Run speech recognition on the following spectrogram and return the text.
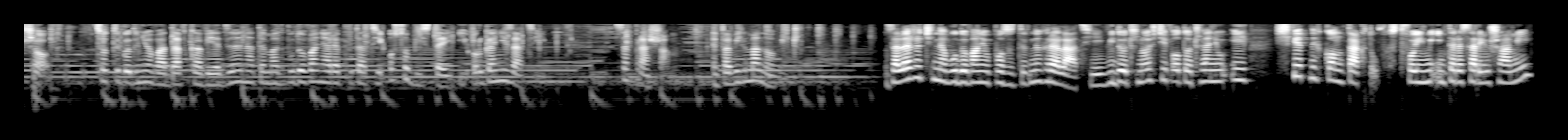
Przod. Cotygodniowa dawka wiedzy na temat budowania reputacji osobistej i organizacji. Zapraszam. Ewa Wilmanowicz. Zależy Ci na budowaniu pozytywnych relacji, widoczności w otoczeniu i świetnych kontaktów z Twoimi interesariuszami?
